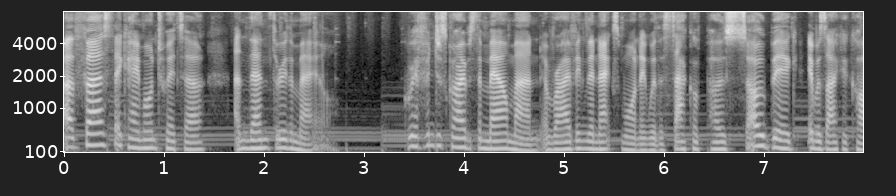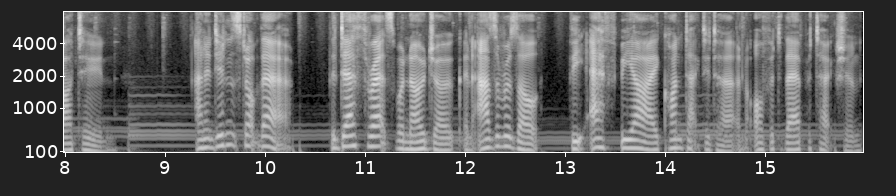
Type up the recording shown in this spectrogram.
At first, they came on Twitter and then through the mail. Griffin describes the mailman arriving the next morning with a sack of posts so big it was like a cartoon. And it didn't stop there. The death threats were no joke, and as a result, the FBI contacted her and offered their protection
